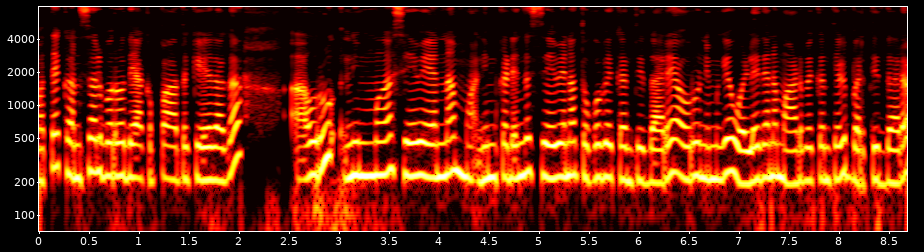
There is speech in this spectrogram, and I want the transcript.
ಮತ್ತು ಕನ್ಸಲ್ಲಿ ಬರೋದು ಯಾಕಪ್ಪ ಅಂತ ಕೇಳಿದಾಗ, ಅವರು ನಿಮ್ಮ ಸೇವೆಯನ್ನು ಮ, ನಿಮ್ಮ ಕಡೆಯಿಂದ ಸೇವೆಯನ್ನು ತೊಗೋಬೇಕಂತಿದ್ದಾರೆ. ಅವರು ನಿಮಗೆ ಒಳ್ಳೆಯದನ್ನು ಮಾಡ್ಬೇಕಂತೇಳಿ ಬರ್ತಿದ್ದಾರೆ.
